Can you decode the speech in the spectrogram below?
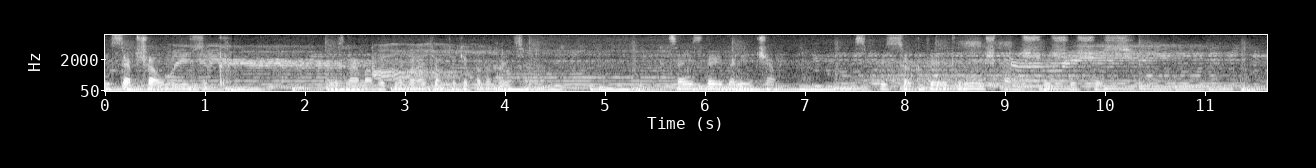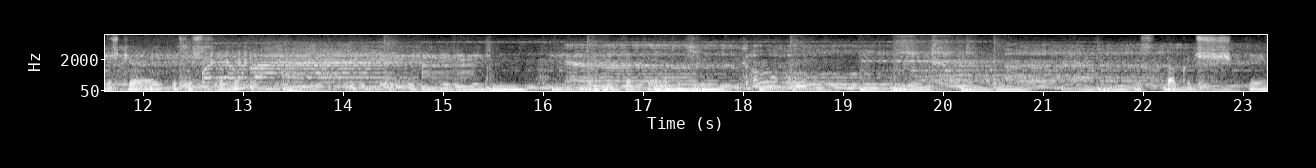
Conceptual Music. Не знаю, мабуть, не багатьом таке подобається. Це із Дейда Лінча. Список Дейд Лінч, там ще щось, щось. Трошки тихіше зроблю. Ось так очки.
